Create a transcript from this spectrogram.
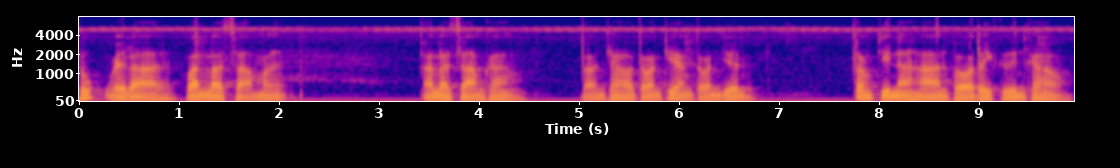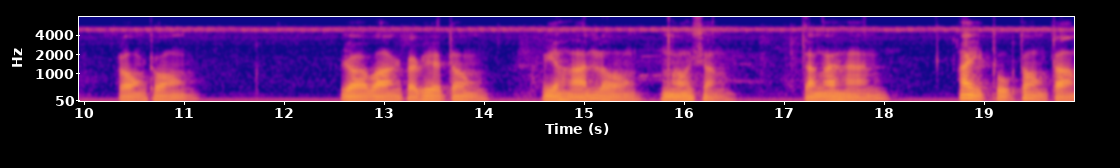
ทุกเวลาวันละสามมื้อตอนละสามครั้ง ตอนเช้าตอนเที่ยงตอนเย็น ต้องกินอาหารพอได้คืนข้าวรองท้องยาวางประเภทต้องมีอาหารรองหมอสั่งตังอาหาร ให้ถูกต้องตาม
